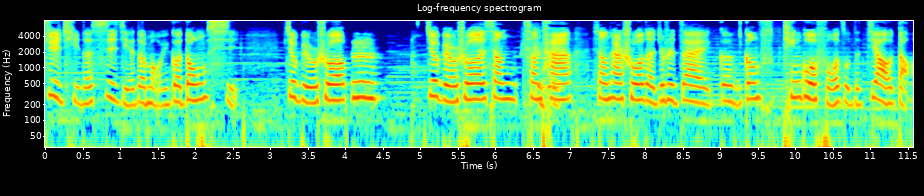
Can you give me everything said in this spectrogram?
具体的细节的某一个东西。就比如说，嗯，就比如说像像他像他说的，就是在跟跟听过佛祖的教导，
